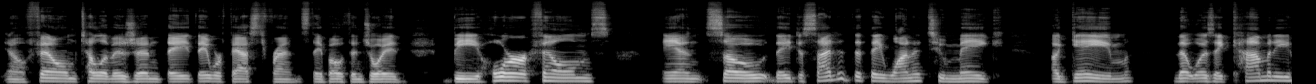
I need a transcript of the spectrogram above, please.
you know, film, television. They they were fast friends. They both enjoyed B horror films, and so they decided that they wanted to make a game that was a comedy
